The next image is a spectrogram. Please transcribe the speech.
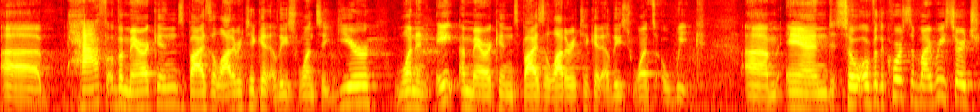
Uh, half of Americans buys a lottery ticket at least once a year. One in eight Americans buys a lottery ticket at least once a week. Um, and so over the course of my research,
